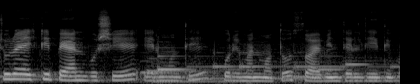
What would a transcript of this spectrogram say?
চুলায় একটি প্যান বসিয়ে এর মধ্যে পরিমাণ মতো সয়াবিন তেল দিয়ে দিব।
